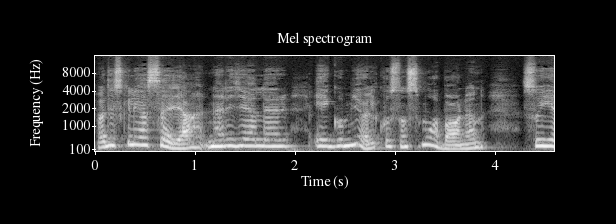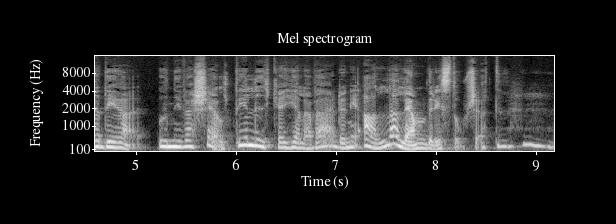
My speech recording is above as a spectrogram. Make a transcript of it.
Ja, det skulle jag säga. När det gäller ägg och mjölk hos de små barnen så är det universellt. Det är lika i hela världen, i alla länder i stort sett. Mm.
